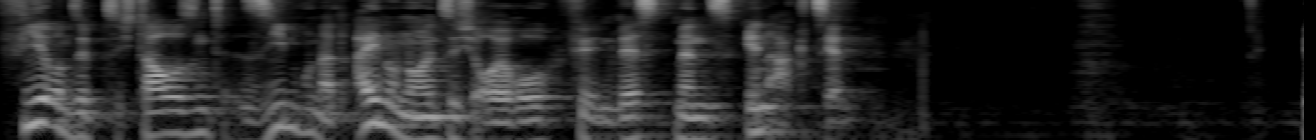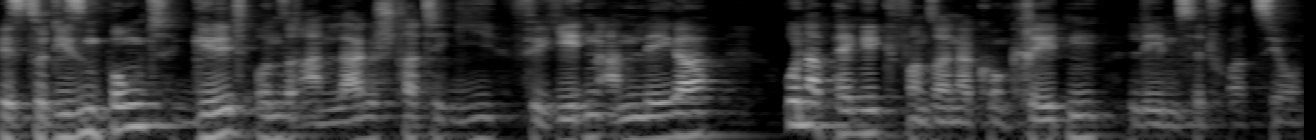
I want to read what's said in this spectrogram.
74.791 Euro für Investments in Aktien. Bis zu diesem Punkt gilt unsere Anlagestrategie für jeden Anleger, unabhängig von seiner konkreten Lebenssituation.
